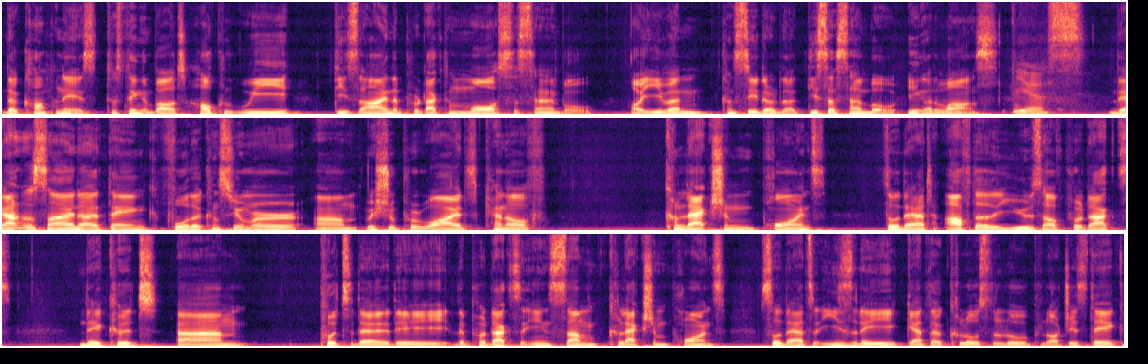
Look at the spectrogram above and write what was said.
the companies to think about how could we design the product more sustainable or even consider the disassemble in advance. Yes. The other side, I think, for the consumer, um, we should provide kind of collection points so that after the use of products, they could um, put the, the, the products in some collection points so that easily get a closed loop logistic.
